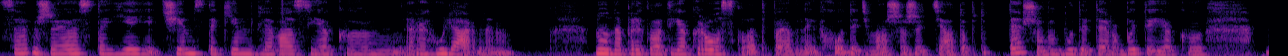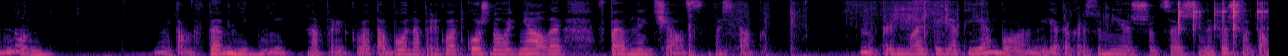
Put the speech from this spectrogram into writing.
це вже стає чимсь таким для вас як ем, регулярним. Ну, наприклад, як розклад певний входить в ваше життя. Тобто те, що ви будете робити як е, ну, ну, там, в певні дні, наприклад. Або, наприклад, кожного дня, але в певний час. Ось так. Ну, приймайте, як є, бо я так розумію, що це ж не те, що там,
